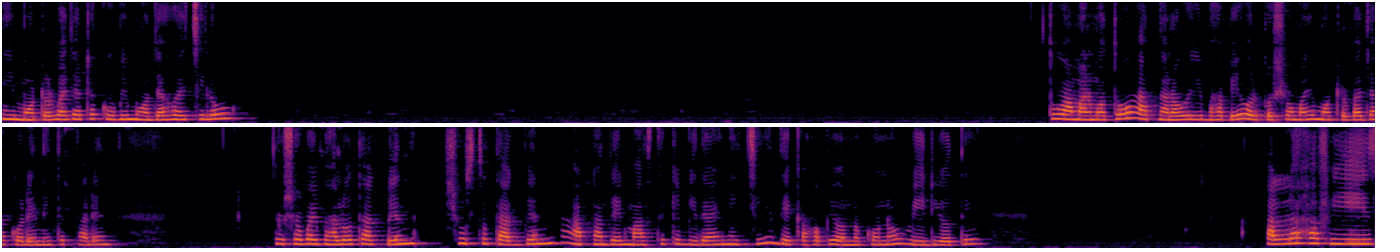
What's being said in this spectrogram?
এই মটর ভাজাটা খুবই মজা হয়েছিল। তো আমার মতো, আপনারাও এইভাবে অল্প সময়ে মটর ভাজা করে নিতে পারেন। তো সবাই ভালো থাকবেন, সুস্থ থাকবেন। আপনাদের মাছ থেকে বিদায় নিচ্ছি। দেখা হবে অন্য কোনো ভিডিওতে। আল্লাহ হাফিজ।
